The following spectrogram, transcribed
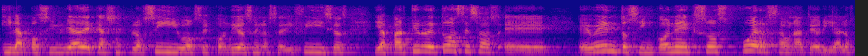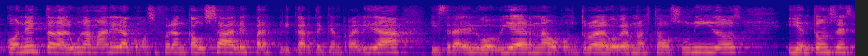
y la posibilidad de que haya explosivos escondidos en los edificios. Y a partir de todos esos eh, eventos inconexos fuerza una teoría, los conecta de alguna manera como si fueran causales para explicarte que en realidad Israel gobierna o controla el gobierno de Estados Unidos. Y entonces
